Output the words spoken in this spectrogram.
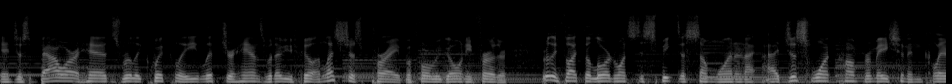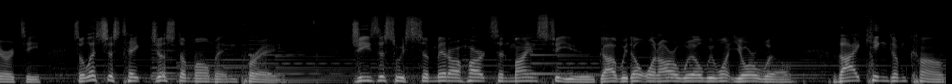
and just bow our heads really quickly, lift your hands, whatever you feel, and let's just pray before we go any further. I really feel like the Lord wants to speak to someone, and I, I just want confirmation and clarity. So let's just take just a moment and pray. Jesus, we submit our hearts and minds to you. God, we don't want our will, we want your will. Thy kingdom come.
